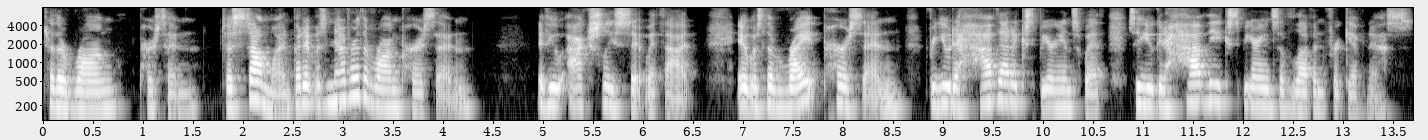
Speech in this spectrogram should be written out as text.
to the wrong person, to someone, but it was never the wrong person. If you actually sit with that it was the right person for you to have that experience with so you could have the experience of love and forgiveness.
